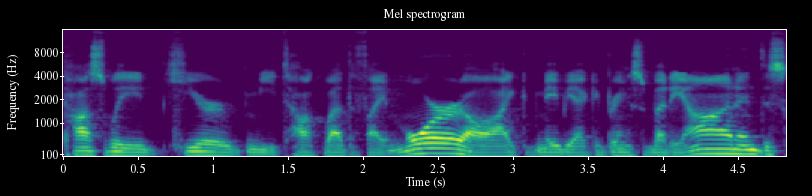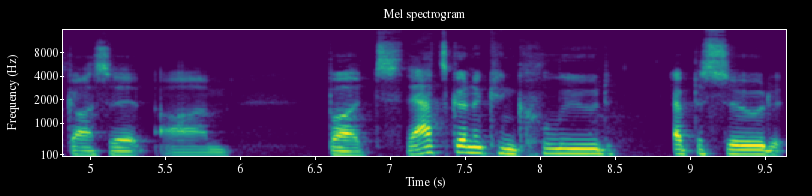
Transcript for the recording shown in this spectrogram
possibly hear me talk about the fight more, or I could maybe I could bring somebody on and discuss it. Um, but that's gonna conclude episode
